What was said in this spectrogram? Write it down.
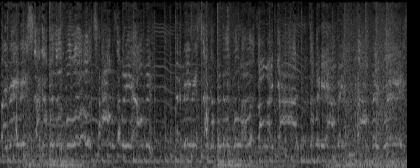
My baby's stuck up in those balloons! Help! Somebody help me! My baby's stuck up in those balloons! Oh my god! Somebody help me! Help me, please!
